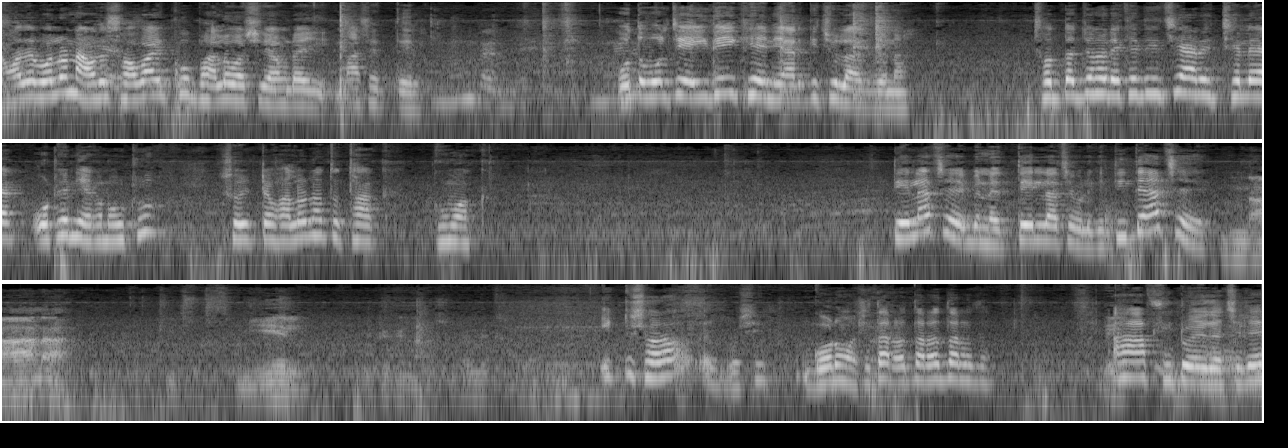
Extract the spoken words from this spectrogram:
আমাদের বলো না আমাদের সবাই খুব ভালোবাসি আমরা এই মাছের তেল। ও তো বলছে এই দিয়েই খেয়ে নি আর কিছু লাগবে না। ছোদ্দার জন্য রেখে দিয়েছি আর এই ছেলে এক- ওঠেনি এখন উঠুক। শরীরটা ভালো না তো থাক ঘুমাক। তেল আছে? মানে তেল আছে বলে কি? তিতে আছে? না না স্মেল এটাকে না শুকালে খাওয়া একটু সরাও বসে। গরম আছে তারা তারা তারা আ ফুট হয়ে গেছে রে।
